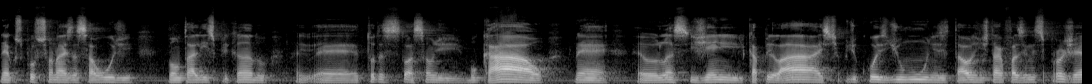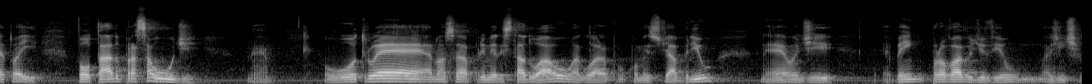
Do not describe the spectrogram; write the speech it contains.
né, que os profissionais da saúde vão estar ali explicando é, toda essa situação de bucal, né, é, o lance de higiene capilar, esse tipo de coisa, de unhas e tal. A gente está fazendo esse projeto aí, voltado para a saúde. Né. O outro é a nossa primeira estadual, agora para o começo de abril, né, onde é bem provável de vir um- a gente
